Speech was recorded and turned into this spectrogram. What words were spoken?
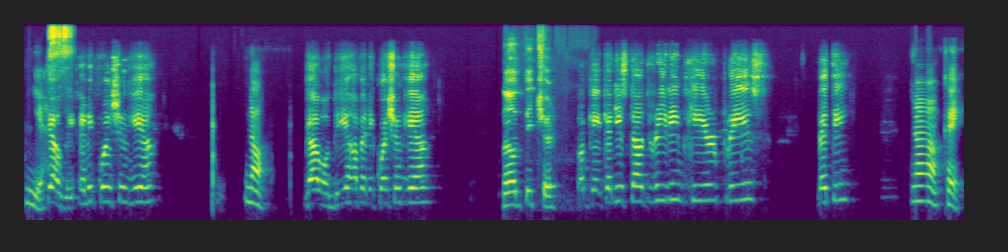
Yes. tell me, any question here? No. Gabo, do you have any question here? No, teacher. Okay, can you start reading here, please? Betty? No, okay.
